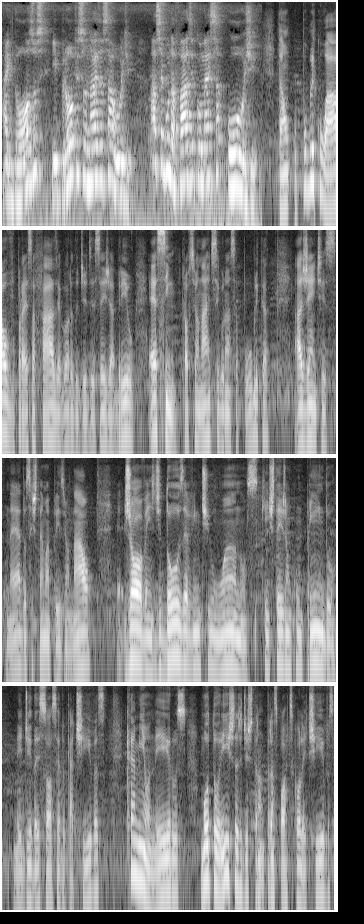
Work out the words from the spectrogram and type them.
a idosos e profissionais da saúde. A segunda fase começa hoje. Então, o público-alvo para essa fase agora do dia 16 de abril é sim profissionais de segurança pública, agentes né, do sistema prisional, é, jovens de 12 a 21 anos que estejam cumprindo medidas socioeducativas, caminhoneiros, motoristas de tra transportes coletivos,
